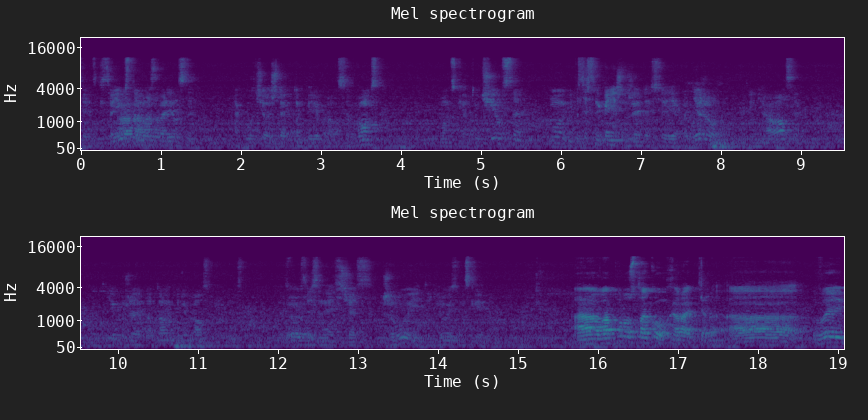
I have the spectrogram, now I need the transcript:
Советский Союз там развалился. Так получилось, что я потом перебрался в Омск. В Омске отучился. Ну, непосредственно, конечно же, это все я поддерживал, тренировался. И уже потом перебрался в Омск. Естественно, я сейчас живу и тренируюсь в Москве. А вопрос такого характера. А, вы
